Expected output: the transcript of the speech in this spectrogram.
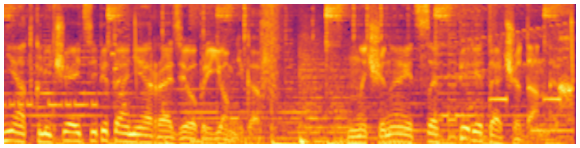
Не отключайте питание радиоприемников. Начинается передача данных.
